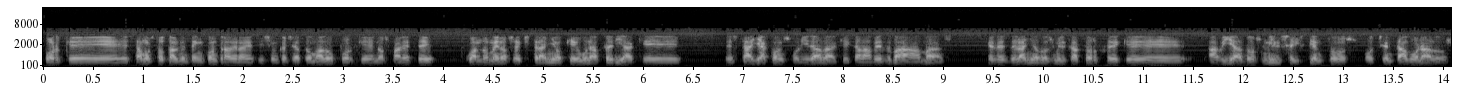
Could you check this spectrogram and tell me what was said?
porque estamos totalmente en contra de la decisión que se ha tomado, porque nos parece cuando menos extraño que una feria que está ya consolidada, que cada vez va a más, que desde el año 2014 que había 2.680 abonados,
